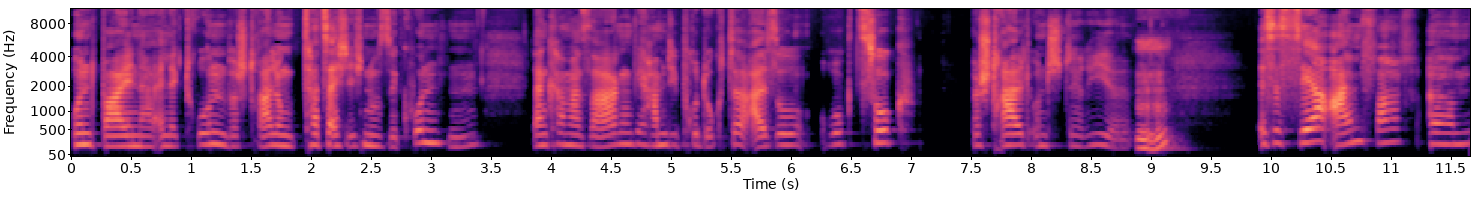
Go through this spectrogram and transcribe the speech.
und bei einer Elektronenbestrahlung tatsächlich nur Sekunden, dann kann man sagen, wir haben die Produkte also ruckzuck bestrahlt und steril. Mhm. Es ist sehr einfach, ähm,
